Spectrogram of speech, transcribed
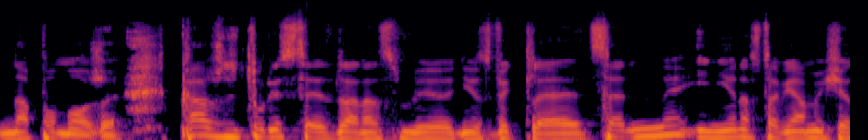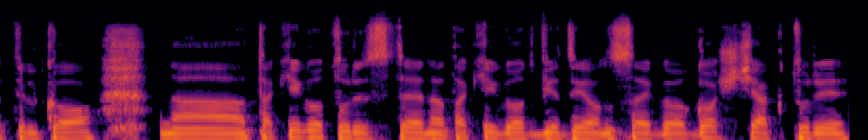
na Pomorze. Każdy turysta jest dla nas e, niezwykle cenny i nie nastawiamy się tylko na takiego turystę, na takiego odwiedzającego gościa, który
